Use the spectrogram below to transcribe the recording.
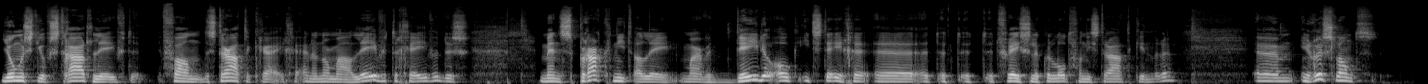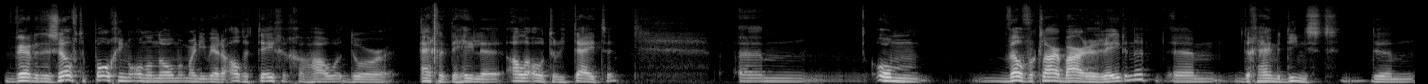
jongens die op straat leefden van de straat te krijgen en een normaal leven te geven. Dus men sprak niet alleen, maar we deden ook iets tegen het, het, het, het, vreselijke lot van die straatkinderen. Um, in Rusland werden dezelfde pogingen ondernomen, maar die werden altijd tegengehouden door eigenlijk de hele, alle autoriteiten. Um, om wel verklaarbare redenen. Um, de geheime dienst, de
